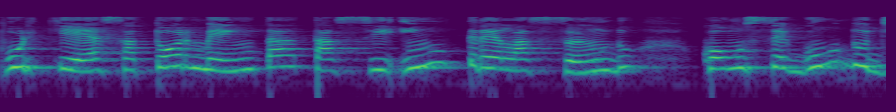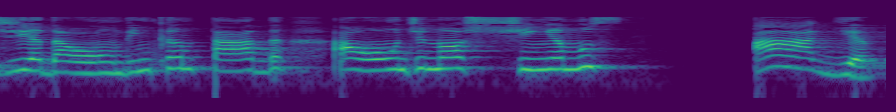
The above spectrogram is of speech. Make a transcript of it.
porque essa tormenta está se entrelaçando com o segundo dia da onda encantada, aonde nós tínhamos a águia,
